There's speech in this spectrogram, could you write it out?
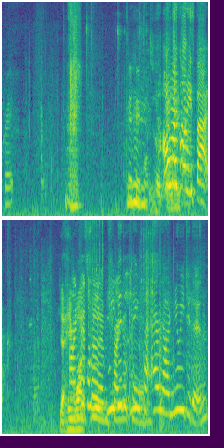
prick. Oh Oh my god, he's back! Yeah, he wants. to he, him, he try didn't leave him. that area. I knew he didn't.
